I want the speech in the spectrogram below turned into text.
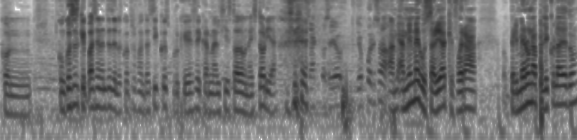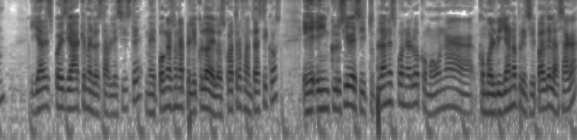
con, con cosas que pasan antes de los Cuatro Fantásticos porque ese carnal sí es toda una historia. Exacto, o sea, yo, yo por eso, a mí, a mí me gustaría que fuera primero una película de Doom y ya después, ya que me lo estableciste, me pongas una película de los Cuatro Fantásticos e, e inclusive si tu plan es ponerlo como una como el villano principal de la saga,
